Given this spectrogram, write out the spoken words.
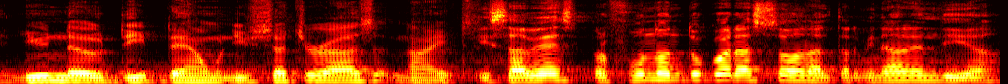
And you know deep down when you shut your eyes at night, y sabes profundo en tu corazón al terminar el día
